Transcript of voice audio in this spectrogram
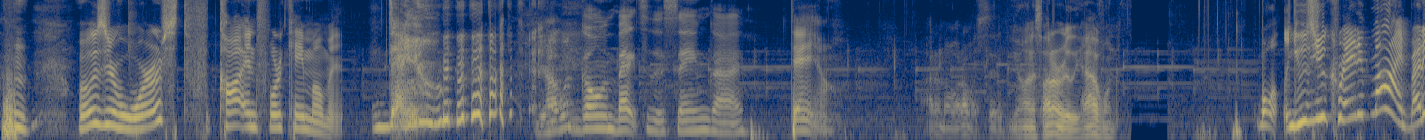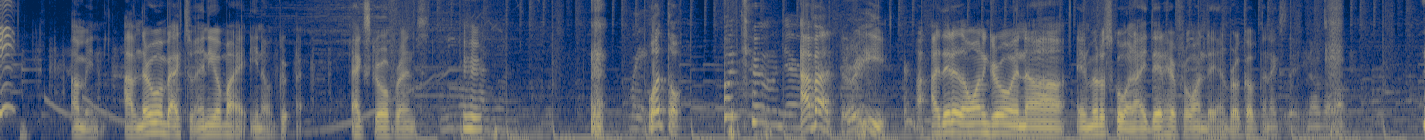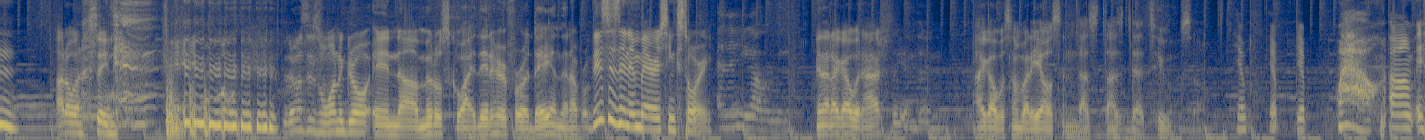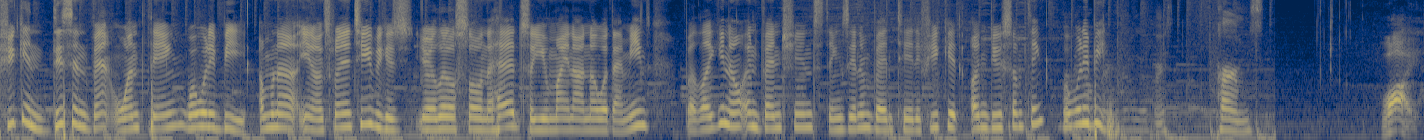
What was your worst f- caught in 4K moment? Damn. You have one? Going back to the same guy. Damn. I don't know what I'm gonna say to be honest. I don't really have one. Well, use your creative mind, buddy. I mean, I've never went back to any of my, you know, ex-girlfriends. Mm-hmm. Wait. What the? Dude, there- I've had three. I, I dated the one girl in uh in middle school, and I dated her for one day and broke up the next day. You know what I'm talking about? I don't want to say. there was this one girl in uh, middle school. I dated her for a day, and then I broke. This is an embarrassing story. and then he got with me. And then I got with Ashley, and then I got with somebody else, and that's that's that too. So Yep, yep, yep. Wow. Um, if you can disinvent one thing, what would it be? I'm gonna, you know, explain it to you because you're a little slow in the head, so you might not know what that means. But like, you know, inventions, things get invented. If you could undo something, what would it be? Let me go first. Perms. why?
